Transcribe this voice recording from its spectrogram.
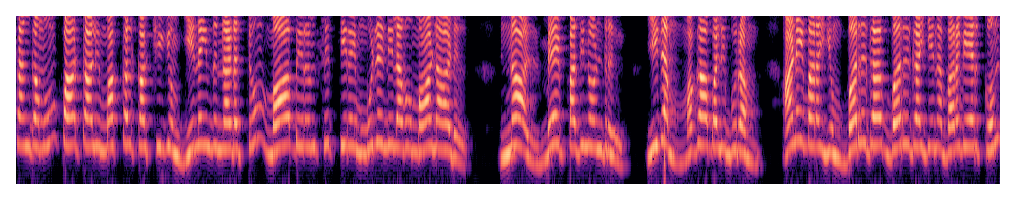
சங்கமும் பாட்டாளி மக்கள் கட்சியும் இணைந்து நடத்தும் மாபெரும் சித்திரை முழுநிலவு மாநாடு. நாள் மே பதினொன்று. இடம் மகாபலிபுரம். அனைவரையும் வருக வருக என வரவேற்கும்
